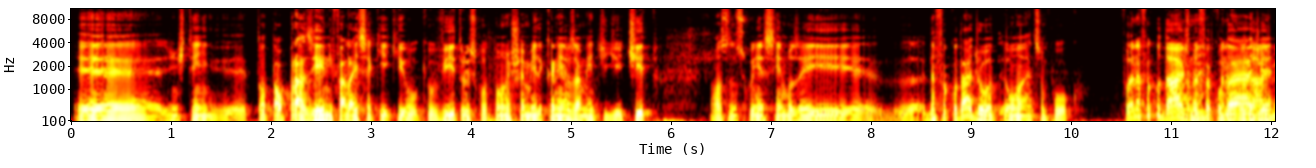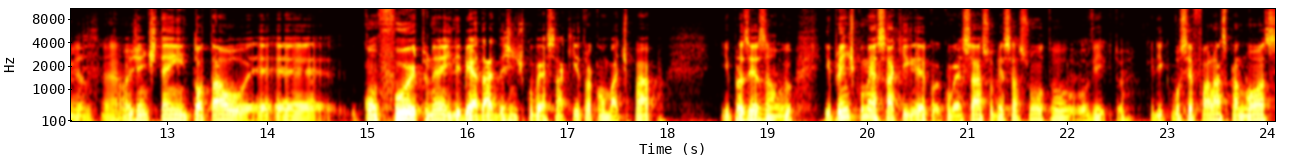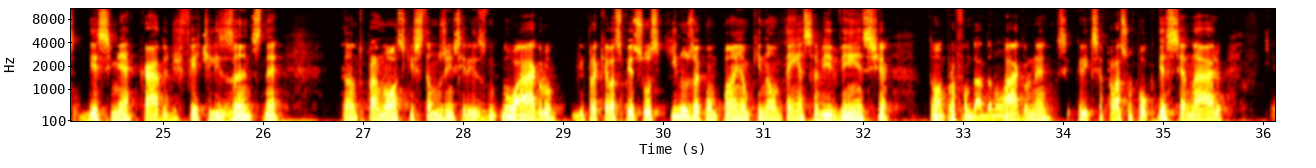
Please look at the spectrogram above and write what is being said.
É, a gente tem é, total prazer em falar isso aqui, que o, que o Vitor Escoton, eu chamo ele carinhosamente de Tito. Nós nos conhecemos aí é, na faculdade ou, ou antes um pouco? Foi na faculdade, Foi na né? faculdade, Foi é. mesmo. é. Então a gente tem total é, é, conforto né, e liberdade da gente conversar aqui, trocar um bate-papo e prazerzão, viu? E pra gente começar aqui a conversar sobre esse assunto, ô Victor, queria que você falasse para nós desse mercado de fertilizantes, né? Tanto para nós que estamos inseridos no agro e para aquelas pessoas que nos acompanham, que não têm essa vivência tão aprofundada no agro, né? Queria que você falasse um pouco desse cenário.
